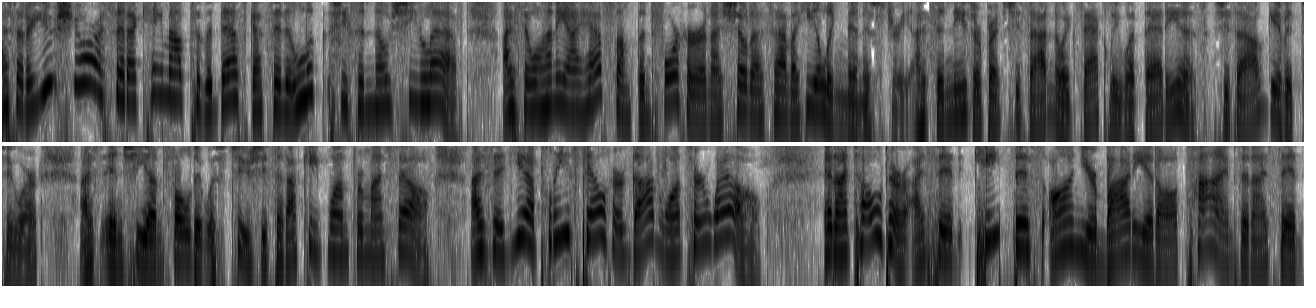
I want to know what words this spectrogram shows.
I said, are you sure? I said, I came out to the desk. I said, it looked, she said, no, she left. I said, well, honey, I have something for her. And I showed us have a healing ministry. I said, knees are, she said, I know exactly what that is. She said, I'll give it to her. I, and she unfolded was two. She said, I'll keep one for myself. I said, yeah, please tell her God wants her well. And I told her, I said, keep this on your body at all times. And I said,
